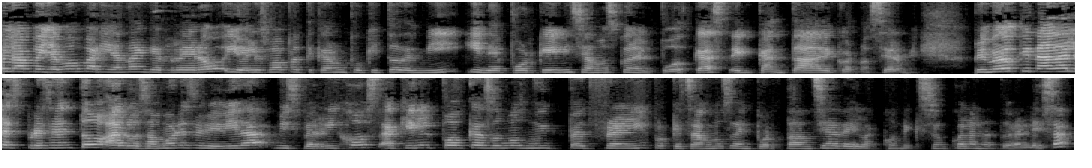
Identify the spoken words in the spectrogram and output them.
Hola, me llamo Mariana Guerrero y hoy les voy a platicar un poquito de mí y de por qué iniciamos con el podcast. Encantada de conocerme. Primero que nada, les presento a los amores de mi vida, mis perrijos. Aquí en el podcast somos muy pet friendly porque sabemos la importancia de la conexión con la naturaleza.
